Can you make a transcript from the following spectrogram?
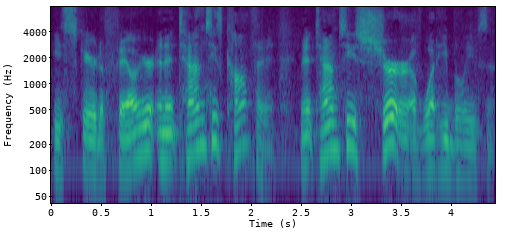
He's scared of failure, and at times he's confident, and at times he's sure of what he believes in.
